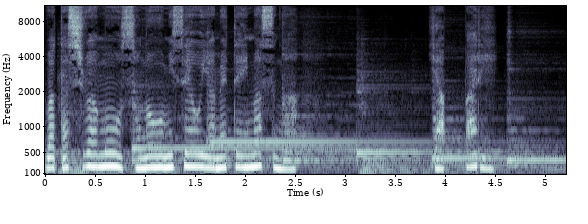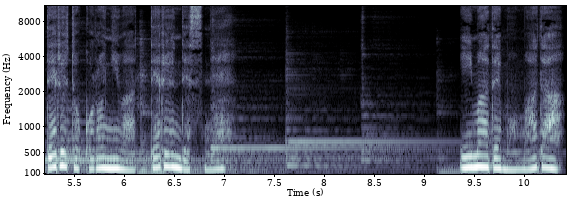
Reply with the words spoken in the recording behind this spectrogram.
私はもうそのお店を辞めていますが、やっぱり出るところには出るんですね。今でもまだ、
